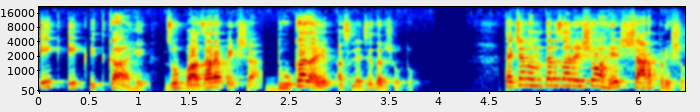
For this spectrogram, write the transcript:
एक एक इतका आहे जो बाजारापेक्षा धोकादायक असल्याचे दर्शवतो. त्याच्यानंतरचा रेशो आहे शार्प रेशो.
